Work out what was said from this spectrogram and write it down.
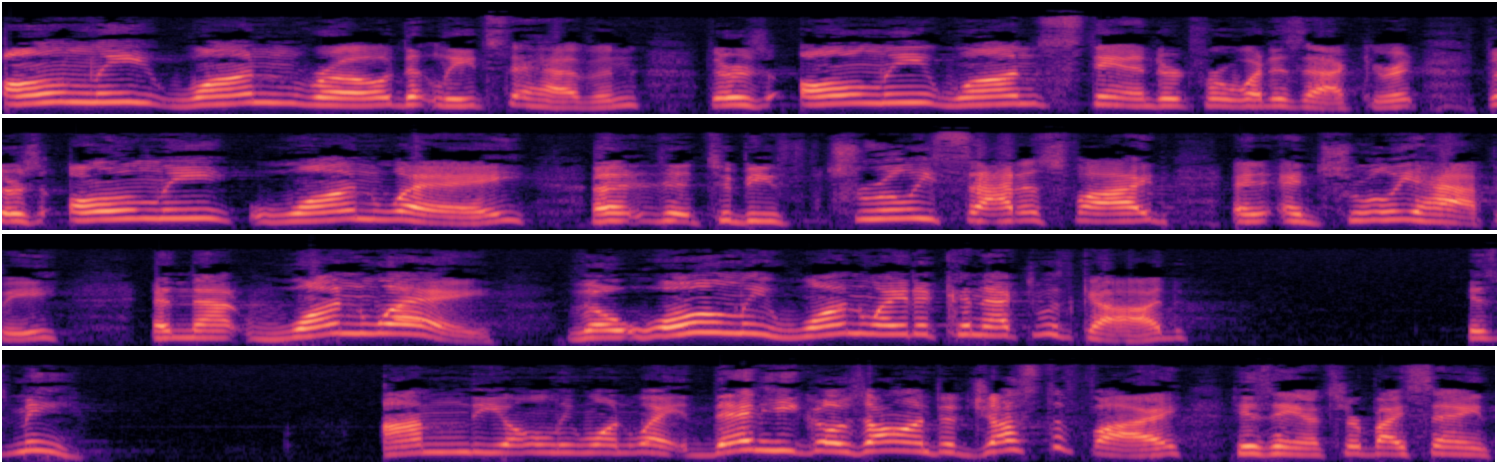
only one road that leads to heaven. There's only one standard for what is accurate. There's only one way uh, to be truly satisfied and, and truly happy. And that one way, the only one way to connect with God is me. I'm the only one way. Then he goes on to justify his answer by saying,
